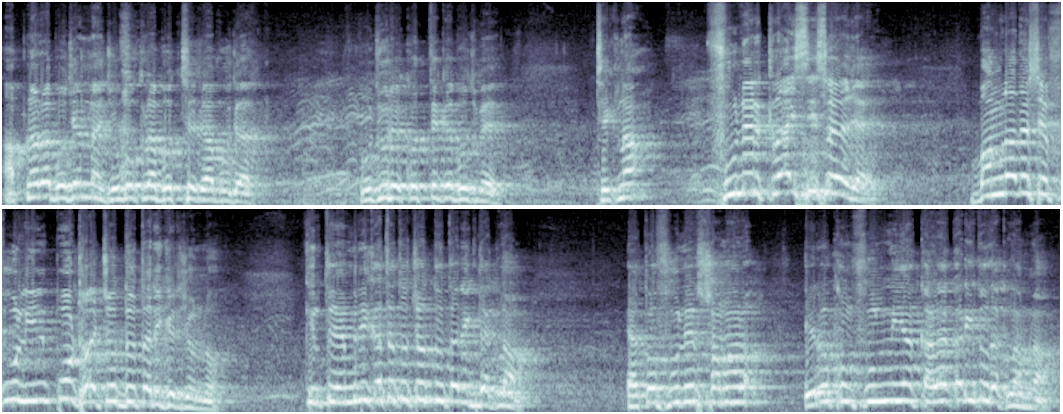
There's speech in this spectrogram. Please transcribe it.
আপনারা বোঝেন না, যুবকরা বুঝছে যা বোঝার। হুজুরে কোত্থেকে বুঝবে? ঠিক না? ফুলের ক্রাইসিস হয়ে যায়। বাংলাদেশে ফুল ইম্পোর্ট হয় চোদ্দ তারিখের জন্য। কিন্তু আমেরিকাতে তো চোদ্দ তারিখ দেখলাম। এত ফুলের সমার এরকম ফুল নিয়ে কাড়াকাড়ি তো দেখলাম না।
